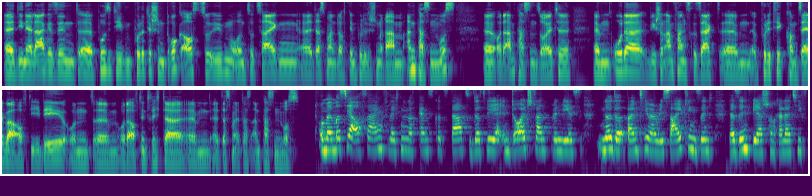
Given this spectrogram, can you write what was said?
äh, die in der Lage sind, äh, positiven politischen Druck auszuüben und zu zeigen, äh, dass man doch den politischen Rahmen anpassen muss oder anpassen sollte. Ähm, oder wie schon anfangs gesagt, ähm, Politik kommt selber auf die Idee und ähm, oder auf den Trichter, dass man etwas anpassen muss. Und man muss ja auch sagen, vielleicht nur noch ganz kurz dazu, dass wir ja in Deutschland, wenn wir jetzt ne, beim Thema Recycling sind, da sind wir ja schon relativ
